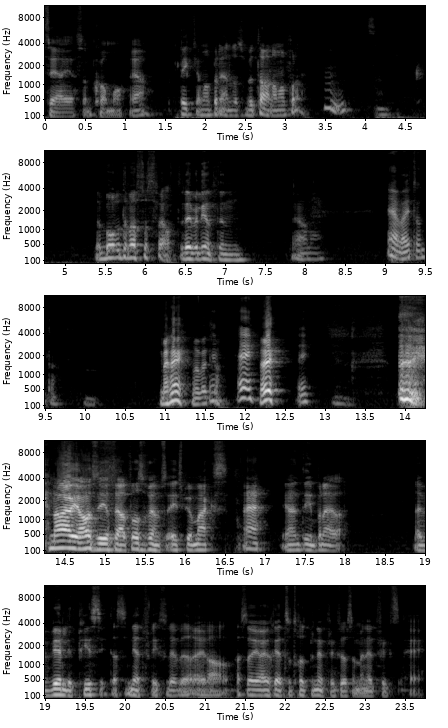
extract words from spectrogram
serie som kommer. Ja, klickar man på den och så betalar man för det. Det borde inte vara så svårt. Det är väl egentligen, ja nej. Jag vet inte. Men hej, vad vet jag? Hej! Hej! Hej. Nej jag är så irriterad först och främst HBO Max. Nej, jag är inte imponerad. Det är väldigt pissigt. Alltså Netflix levererar, alltså jag är rätt så trött på Netflix också men Netflix är,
